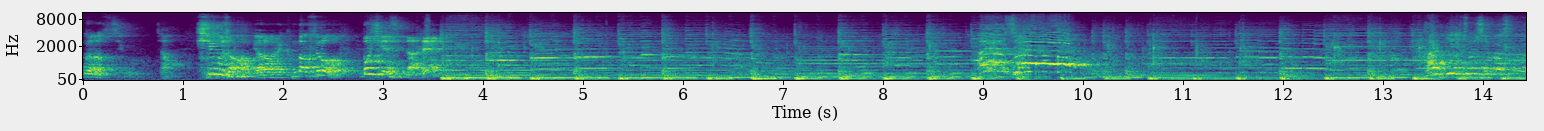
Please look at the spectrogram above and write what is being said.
걸어주시고 자 시구성 여러분의 큰 박수로 모시겠습니다. 네. 안녕하세요. 감기 조심하시고요.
